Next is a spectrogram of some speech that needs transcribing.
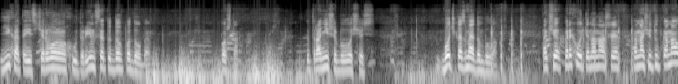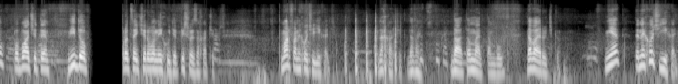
їхати із червоного хутору. Їм все тут до вподоби. Пошта. Тут раніше було щось. Бочка з медом була. Так що переходьте на, наше, на наш YouTube канал, побачите відео про цей червоний хутір. Пішли, Захарчик. Марфа не хоче їхати. Захарчик, давай. Да, то мед там був. Давай ручку. Ні? Ти не хочеш їхати?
